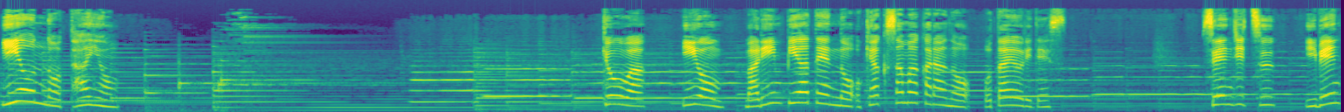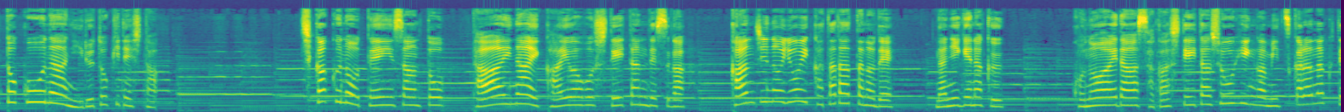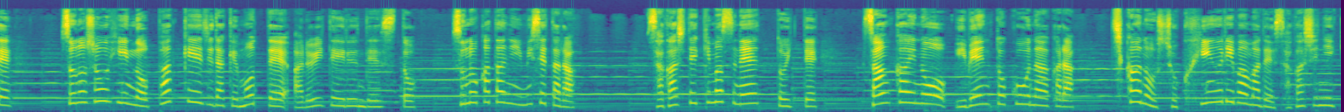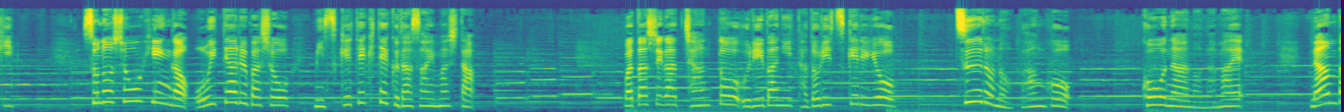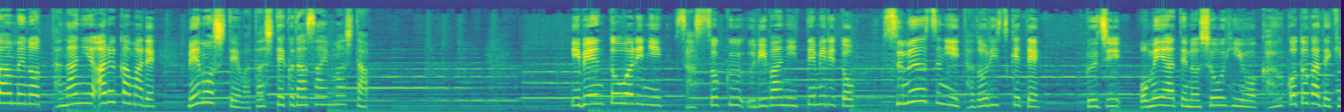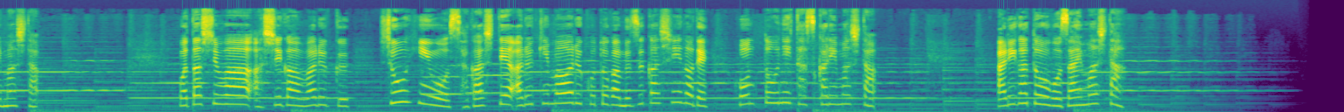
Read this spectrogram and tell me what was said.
イオンの体温。今日はイオンマリンピア店のお客様からのお便りです。先日イベントコーナーにいる時でした。近くの店員さんと他愛ない会話をしていたんですが感じの良い方だったので何気なくこの間探していた商品が見つからなくてその商品のパッケージだけ持って歩いているんですとその方に見せたら探してきますねと言って3階のイベントコーナーから地下の食品売り場まで探しに行きその商品が置いてある場所を見つけてきてくださいました。私がちゃんと売り場にたどり着けるよう通路の番号コーナーの名前何番目の棚にあるかまでメモして渡してくださいました。イベント終わりに早速売り場に行ってみるとスムーズにたどり着けて無事お目当ての商品を買うことができました。私は足が悪く商品を探して歩き回ることが難しいので本当に助かりました。ありがとうございました。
